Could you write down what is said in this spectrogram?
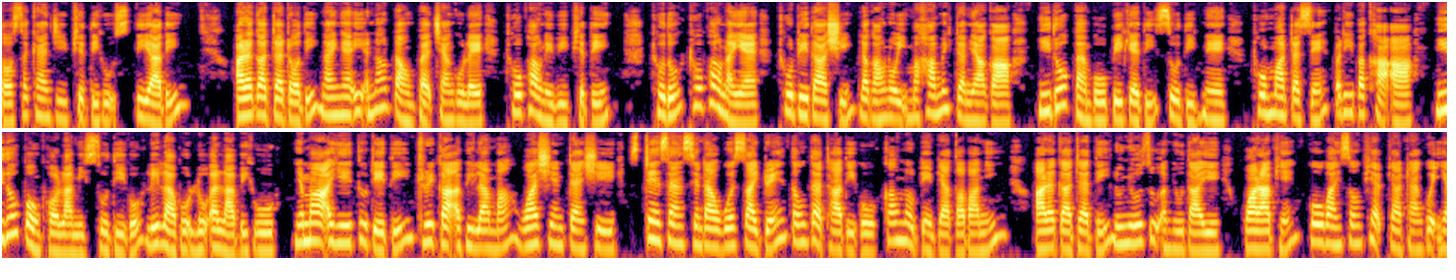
သောစခန်းကြီးဖြစ်သည်ဟုသိရသည်။အာရကတပ်တော်သည်နိုင်ငံ၏အနောက်တောင်ဘက်ခြမ်းကိုလည်းထိုးဖောက်နေပြီဖြစ်သည်ထို့သောထိုးဖောက်နိုင်ရန်ထိုဒေသရှိ၎င်းတို့၏မဟာမိတ်တပ်များကမြည်တို့ပံ့ပိုးပေးခဲ့သည့်ဆိုသည်နှင့်ထိုမှတက်စဉ်ပရိပခအား မြည်တို့ပုံဖော်လာမည်ဆိုသည်ကိုလေ့လာဖို့လိုအပ်လာပြီဟုမြန်မာအရေးသူတေသည်ဒရစ်ကာအဘီလာမှဝါရှင်တန်ရှိစတင်ဆန်စင်တာ website တွင်သုံးသပ်ထားသည်ကိုကောက်နှုတ်တင်ပြသွားပါမည်အာရကတပ်သည်လူမျိုးစုအမျိုးသားရေးဝါဒဖြင့်ကိုယ်ပိုင်ဆုံးဖြတ်ပြဋ္ဌာန်းခွင့်ရ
